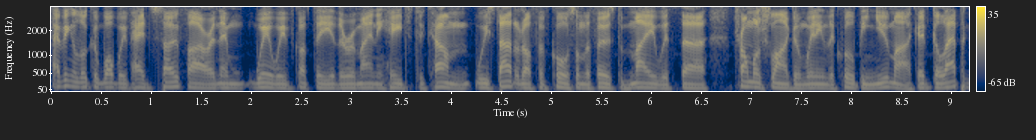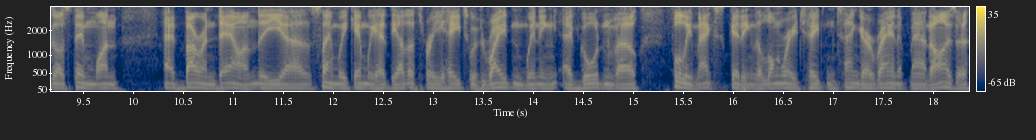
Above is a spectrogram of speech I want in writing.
Having a look at what we've had so far and then where we've got the the remaining heats to come, we started off, of course, on the 1st of May with uh, Trommelschlagen winning the Quilpie Newmarket. Galapagos then won at Burrandowan. The uh, same weekend, we had the other three heats with Raiden winning at Gordonvale, Fully Max getting the Longreach heat, and Tango Rain at Mount Isa.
